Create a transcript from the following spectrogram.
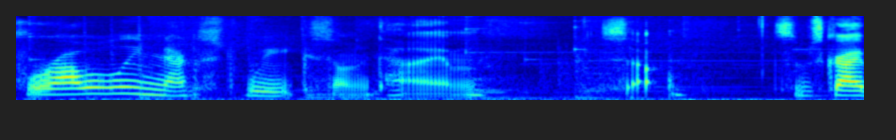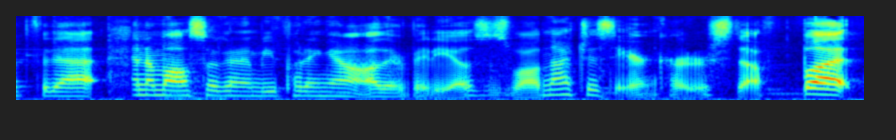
Probably next week sometime. So subscribe for that. And I'm also going to be putting out other videos as well, not just Aaron Carter stuff, but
